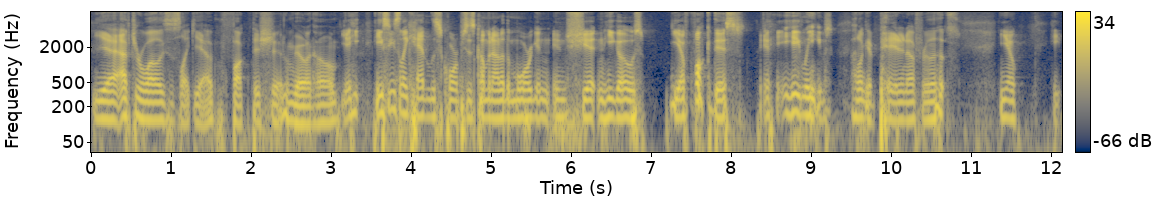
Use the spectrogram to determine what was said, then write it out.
Yeah, after a while, he's just like, yeah, fuck this shit. I'm going home. Yeah, he, he sees like headless corpses coming out of the morgue and, and shit, and he goes, "Yeah, fuck this." he leaves. I don't get paid enough for this. You know, he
